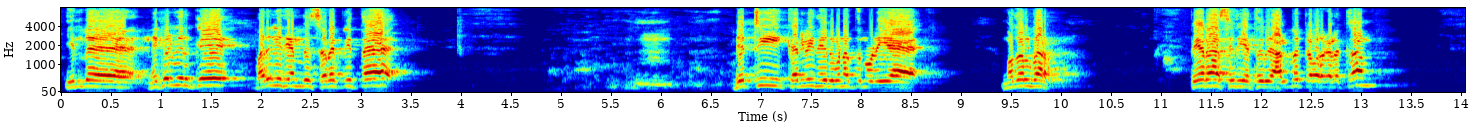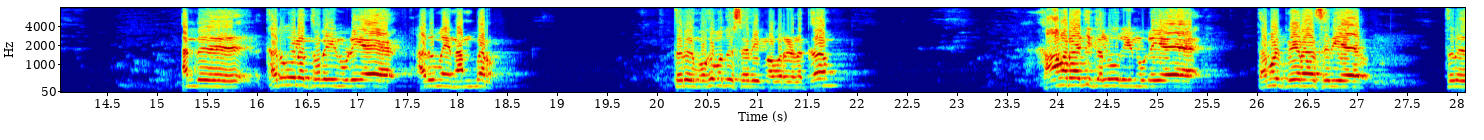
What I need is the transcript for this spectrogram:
இந்த நிகழ்விற்கு வருகை என்று சிறப்பித்த வெற்றி கல்வி நிறுவனத்தினுடைய முதல்வர் பேராசிரியர் திரு அல்பர்ட் அவர்களுக்கும் அந்த கருவூலத்துறையினுடைய அருமை நண்பர் திரு முகமது ஷரீப் அவர்களுக்கும் காமராஜ் கல்லூரியினுடைய தமிழ் பேராசிரியர் திரு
